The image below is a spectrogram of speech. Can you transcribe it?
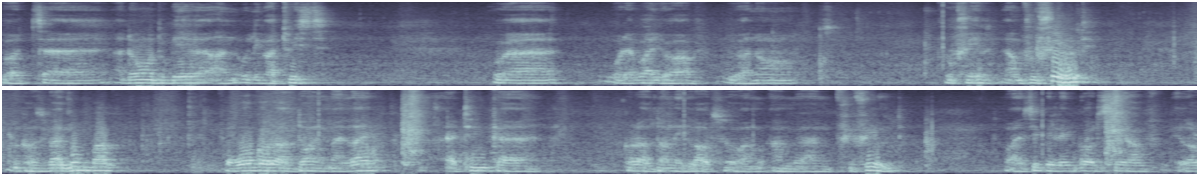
but uh, I don't want to be an Oliver Twist, where whatever you have, you are not fulfilled. I'm fulfilled because if I look back for what God has done in my life, I think uh, God has done a lot, so I'm, I'm, I'm fulfilled. But I still believe God still have a lot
